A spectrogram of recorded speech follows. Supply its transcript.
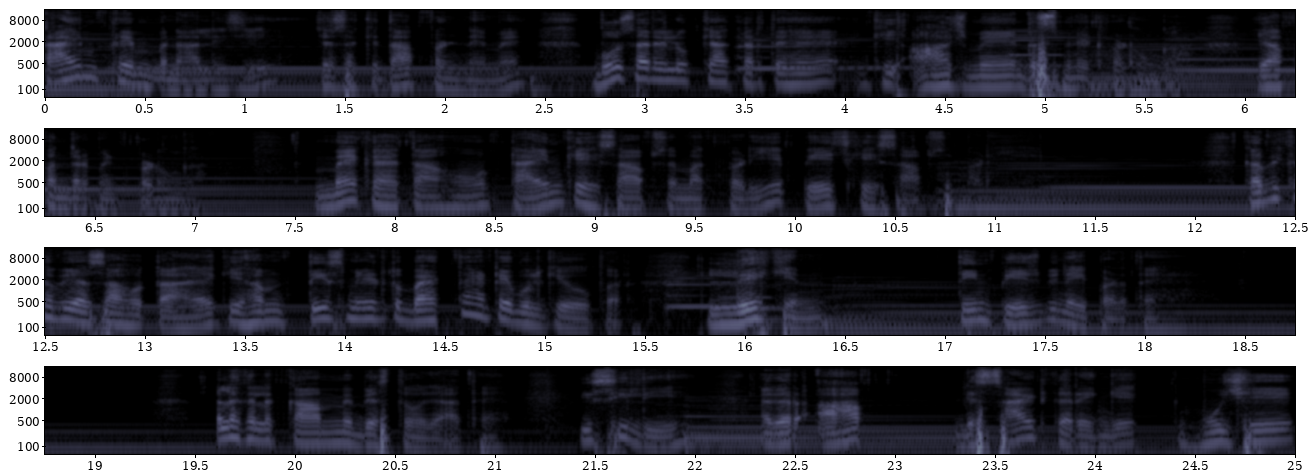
टाइम फ्रेम बना लीजिए, जैसा किताब पढ़ने में। बहुत सारे लोग क्या करते हैं कि आज मैं दस मिनट पढ़ूँगा या पंद्रह मिनट पढ़ूँगा। मैं कहता हूँ टाइम के हिसाब से मत पढ़िए पेज के हिसाब से पढ़िए। कभी कभी ऐसा होता है कि हम तीस मिनट तो बैठते हैं टेबल के ऊपर, लेकिन तीन पेज भी नहीं पढ़ते हैं। अलग अलग काम में व्यस्त हो जाते हैं। इसीलिए अगर आप डिसाइड करेंगे, मुझे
